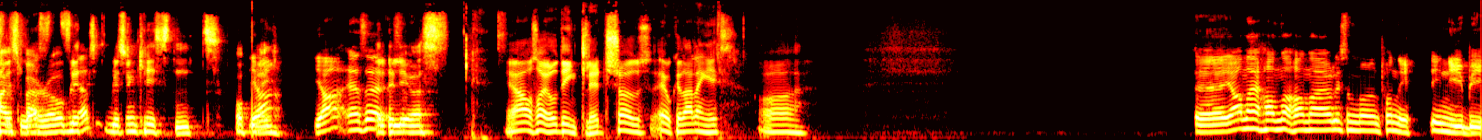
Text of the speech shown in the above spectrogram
High Sparrow blitt, blitt sånn kristent opplegg. ja jeg ser, Religiøs. Ja, og så er jo Dinklage er er jo ikke der lenger. Og Eh, ja, nei, han, han er jo liksom på nytt i ny by.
